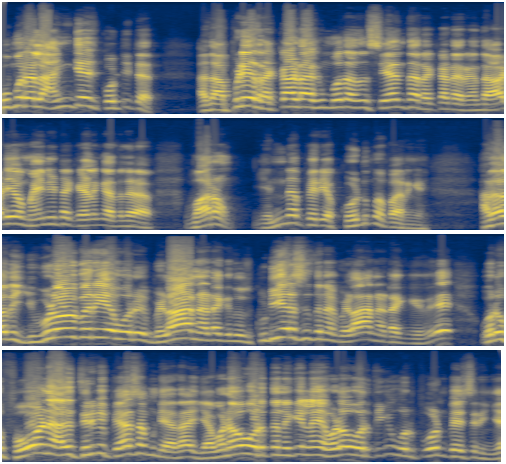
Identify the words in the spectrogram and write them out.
குமுறலை அங்கே கொட்டிட்டார். அது அப்படியே ரெக்கார்ட் ஆகும்போது அதுவும் சேர்ந்தா ரெக்கார்ட் ஆகும் அந்த ஆடியோ மைனியூட்டாக கேளுங்க அதில் வரும். என்ன பெரிய கொடுமை பாருங்க. அதாவது இவ்வளோ பெரிய ஒரு விழா நடக்குது குடியரசு தின விழா நடக்குது. ஒரு ஃபோன் அது திரும்பி பேச முடியாதா? எவனோ ஒருத்தனுக்கு இல்லை எவ்வளோ ஒருத்தனுக்கு ஒரு ஃபோன் பேசுறீங்க?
